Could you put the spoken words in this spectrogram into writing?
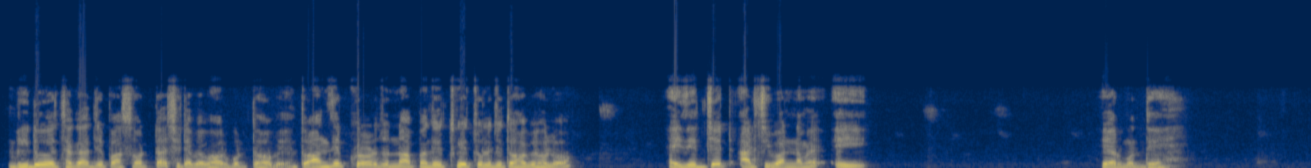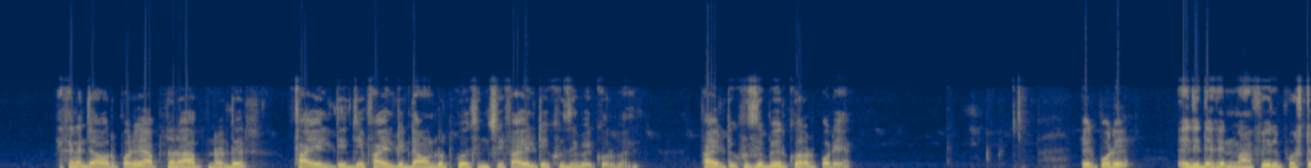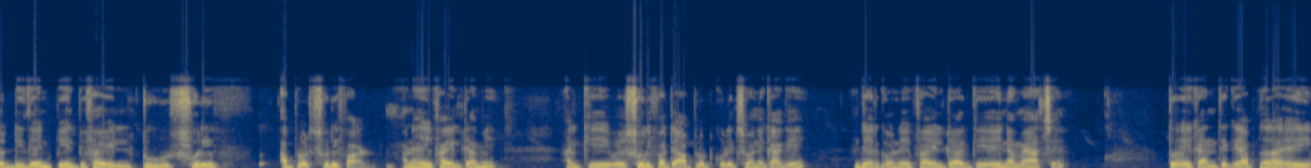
ভিডিও থাকা যে পাসওয়ার্ডটা সেটা ব্যবহার করতে হবে। তো আনজিপ করার জন্য আপনাদেরকে চলে যেতে হবে হলো এই যে জেট আর্চিভার নামে এই এর মধ্যে। এখানে যাওয়ার পরে আপনারা আপনাদের ফাইলটি যে ফাইলটি ডাউনলোড করেছেন, সেই ফাইলটি খুঁজে বের করবেন। ফাইলটি খুঁজে বের করার পরে, এরপরে এই যে দেখেন মাহফিল, poster, design, PLP file, to Sharif, upload Sharif art মানে এই ফাইলটা আমি আর কি শরীফাটে আপলোড করেছি অনেক আগে, যার কারণে এই ফাইলটা আর কি এই নামে আছে। তো এখান থেকে আপনারা এই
